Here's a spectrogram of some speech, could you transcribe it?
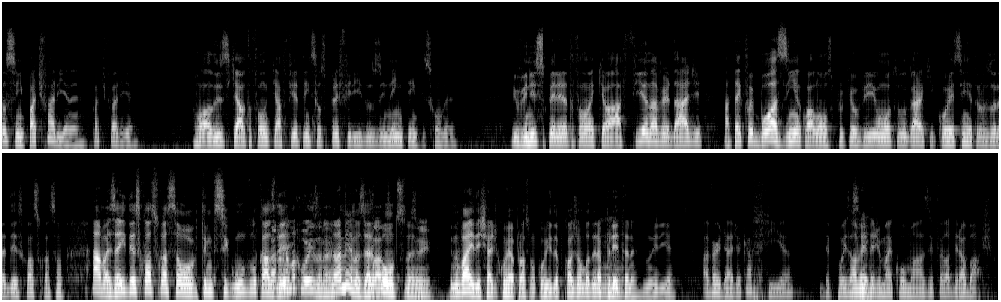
Então, assim, patifaria, né? Patifaria. Ó, a Luiz Schiavo tá falando que a FIA tem seus preferidos e nem tenta esconder. E o Vinícius Pereira tá falando aqui, ó. A FIA, na verdade, até que foi boazinha com o Alonso, porque eu vi um outro lugar que correr sem retrovisor é desclassificação. Ah, mas aí desclassificação ou 30 segundos, no caso Tá dele, mesma coisa, né? não era mesmo, zero Exato. pontos, né? Sim. Ele não vai deixar de correr a próxima corrida por causa de uma bandeira Uhum. preta, né? Não iria. A verdade é que a FIA, depois da Lá saída vem. de Michael Masi, foi ladeira abaixo.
